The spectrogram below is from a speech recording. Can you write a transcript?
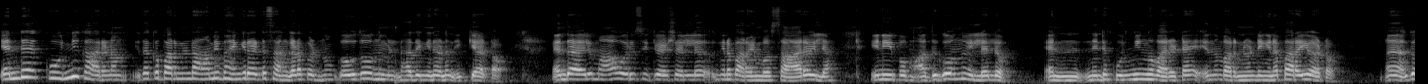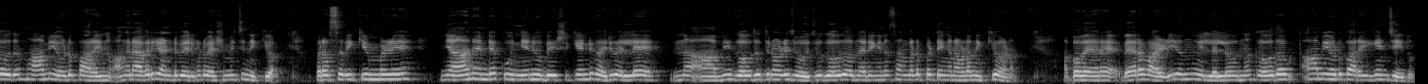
എന്റെ കുഞ്ഞ് കാരണം. ഇതൊക്കെ പറഞ്ഞുകൊണ്ട് ആമി ഭയങ്കരമായിട്ട് സങ്കടപ്പെടുന്നു. ഗൗതം ഒന്നും മിണ്ടാതെ ഇങ്ങനെയാണ് നിൽക്കുക കേട്ടോ. എന്തായാലും ആ ഒരു സിറ്റുവേഷനിൽ ഇങ്ങനെ പറയുമ്പോൾ സാരമില്ല. ഇനിയിപ്പം അധികമൊന്നും ഇല്ലല്ലോ. നിന്റെ കുഞ്ഞിങ്ങ് വരട്ടെ എന്ന് പറഞ്ഞുകൊണ്ട് ഇങ്ങനെ പറയുക കേട്ടോ. ഗൗതം ആമിയോട് പറയുന്നു. അങ്ങനെ അവർ രണ്ടുപേരും കൂടെ വിഷമിച്ച് നിൽക്കുക. പ്രസവിക്കുമ്പോഴേ ഞാൻ എന്റെ കുഞ്ഞിനെ ഉപേക്ഷിക്കേണ്ടി വരുമല്ലേ എന്ന് ആമി ഗൗതത്തിനോട് ചോദിച്ചു. ഗൗതം അന്നേരം ഇങ്ങനെ സങ്കടപ്പെട്ട് ഇങ്ങനെ അവിടെ നിൽക്കുവാണ്. അപ്പോൾ വേറെ വേറെ വഴിയൊന്നും ഇല്ലല്ലോ എന്ന് ഗൗതം ആമിയോട് പറയുകയും ചെയ്തു.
